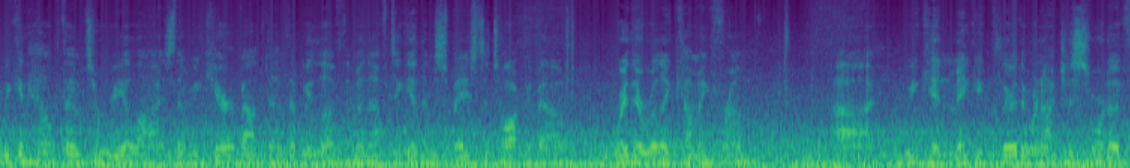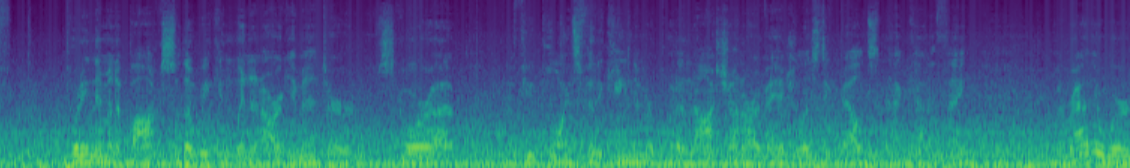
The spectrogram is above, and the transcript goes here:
We can help them to realize that we care about them, that we love them enough to give them space to talk about where they're really coming from. Uh, we can make it clear that we're not just sort of putting them in a box so that we can win an argument or score a, a few points for the kingdom or put a notch on our evangelistic belts and that kind of thing. But rather, we're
